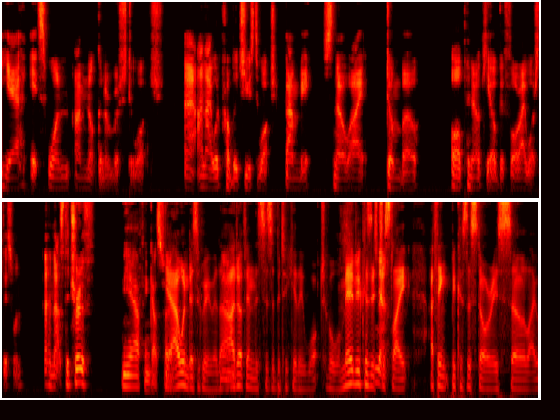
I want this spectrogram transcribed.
yeah, it's one I'm not going to rush to watch. Uh, and I would probably choose to watch Bambi, Snow White, Dumbo, or Pinocchio before I watch this one. And that's the truth. Yeah, I think that's fair. Yeah, I wouldn't disagree with that. Yeah. I don't think this is a particularly watchable one. Maybe because it's No. just like I think because the story is so like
